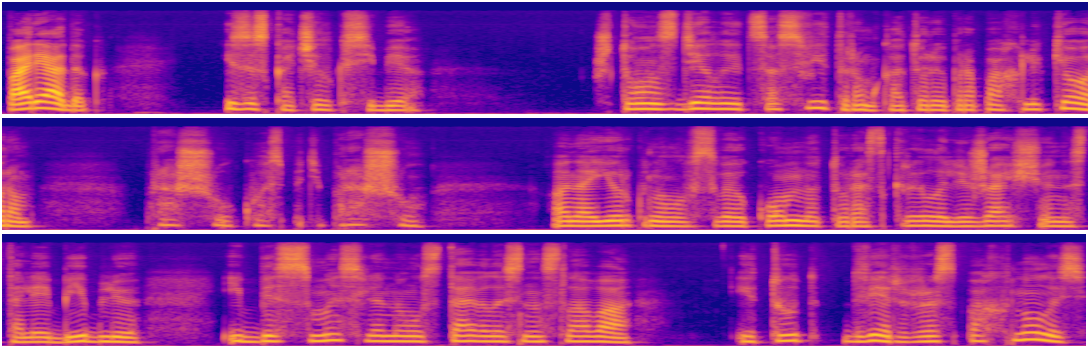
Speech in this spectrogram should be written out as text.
«Порядок!» и заскочил к себе. Что он сделает со свитером, который пропах ликером? «Прошу, Господи, прошу!» Она юркнула в свою комнату, раскрыла лежащую на столе Библию и бессмысленно уставилась на слова. И тут дверь распахнулась.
